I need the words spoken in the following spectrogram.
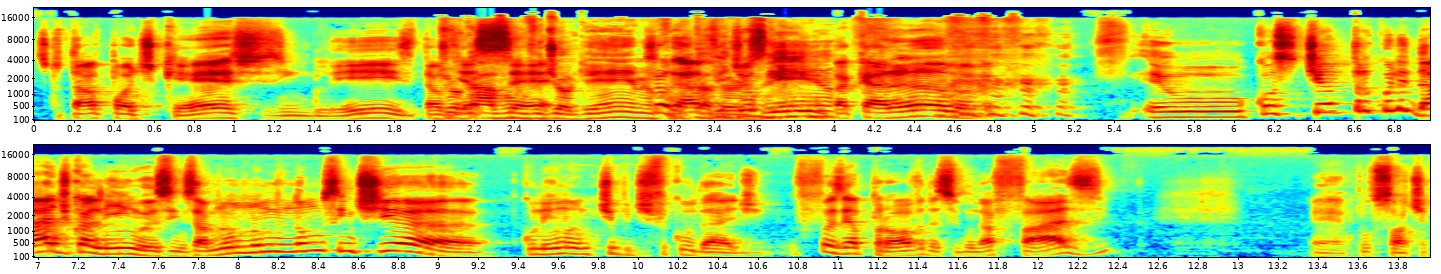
escutava podcasts em inglês e tal. Jogava um videogame, Jogava videogame pra caramba. eu tinha tranquilidade com a língua, assim, sabe? Não, não, não me sentia com nenhum tipo de dificuldade. Eu fui fazer a prova da segunda fase, é, por sorte,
